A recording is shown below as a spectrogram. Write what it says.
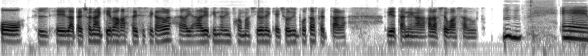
o eh, la persona que va gastar aquest secador ha de tindre la informació de que això li pot afectar directament a, a la seva salut. Uh -huh. eh,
